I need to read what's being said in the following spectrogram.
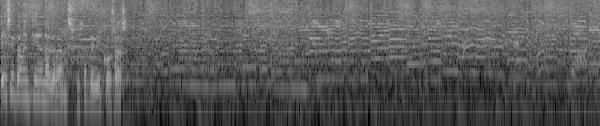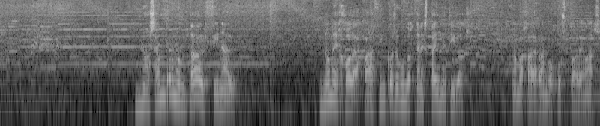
Ese también tiene Nagrans, fíjate qué cosas. Nos han remontado al final. No me jodas, para 5 segundos que han estado metidos. Me han bajado de rango justo, además.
